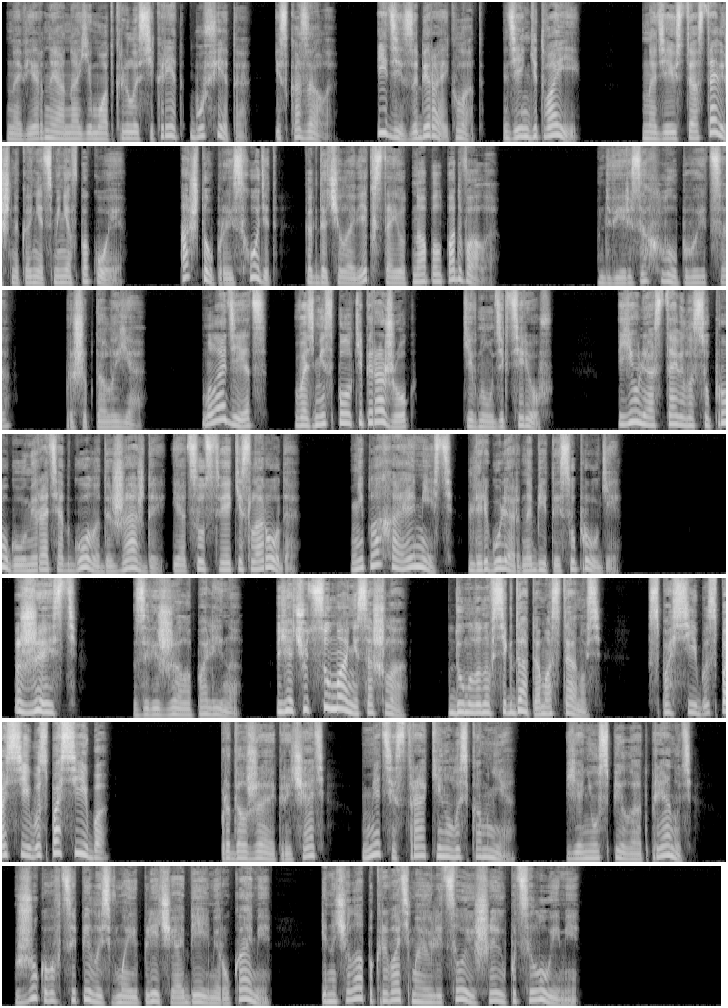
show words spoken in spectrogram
Наверное, она ему открыла секрет буфета и сказала, «Иди, забирай клад, деньги твои. Надеюсь, ты оставишь, наконец, меня в покое. А что происходит, когда человек встает на пол подвала?» «Дверь захлопывается», — прошептала я. «Молодец, возьми с полки пирожок», — кивнул Дегтярев. Юля оставила супругу умирать от голода, жажды и отсутствия кислорода. Неплохая месть для регулярно битой супруги. «Жесть!» — завизжала Полина. «Я чуть с ума не сошла. Думала, навсегда там останусь. Спасибо, спасибо, спасибо!» Продолжая кричать, медсестра кинулась ко мне. Я не успела отпрянуть, Жукова вцепилась в мои плечи обеими руками и начала покрывать моё лицо и шею поцелуями.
